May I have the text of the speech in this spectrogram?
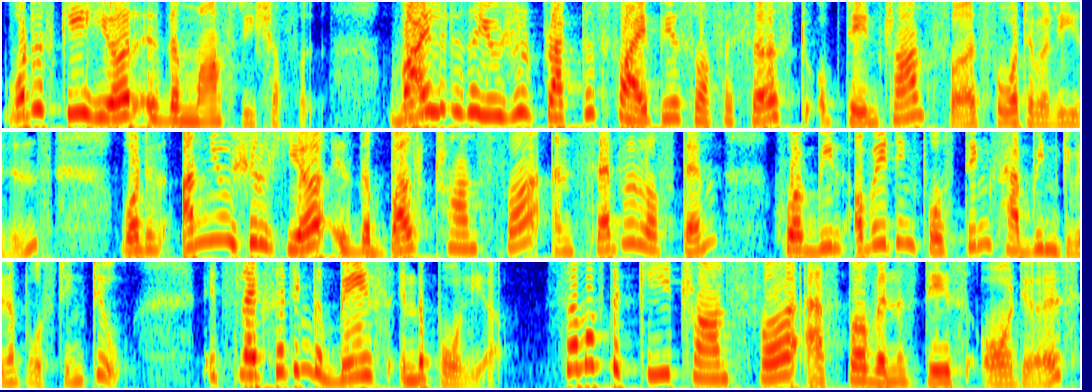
what is key here is the mass reshuffle. While it is a usual practice for IPS officers to obtain transfers for whatever reasons, what is unusual here is the bulk transfer and several of them who have been awaiting postings have been given a posting too. It's like setting the base in the poll year. Some of the key transfer as per Wednesday's orders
